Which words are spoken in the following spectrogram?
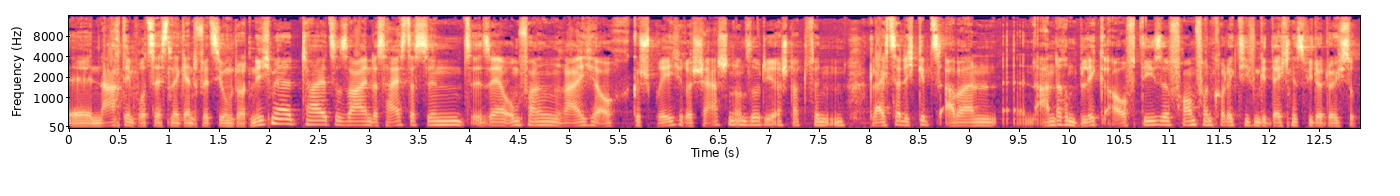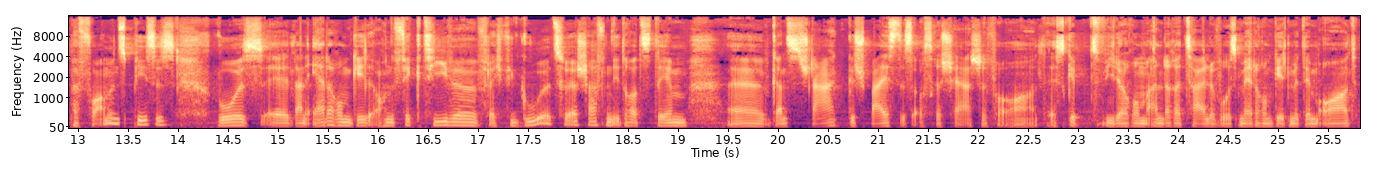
äh, nach dem Prozess der Gentrifizierung dort nicht mehr Teil zu sein. Das heißt, das sind sehr umfangreiche auch Gespräche, Recherchen und so, die da stattfinden. Gleichzeitig gibt es aber einen, einen, anderen Blick auf diese Form von kollektiven Gedächtnis wieder durch so Performance Pieces, wo es äh, dann eher darum geht, auch eine fiktive, vielleicht Figur zu erschaffen, die trotzdem äh, ganz stark gespeist ist aus Recherche vor Ort. Es gibt wiederum andere Teile, wo es mehr darum geht, mit dem Ort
